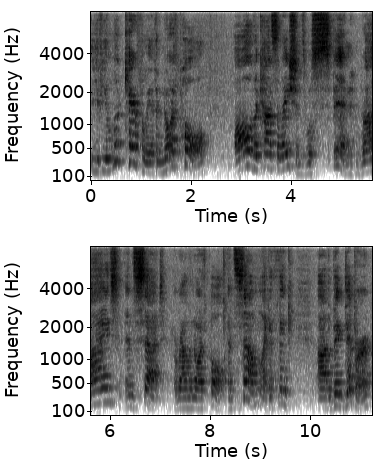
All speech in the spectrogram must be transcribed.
if you look carefully at the North Pole, all of the constellations will spin, rise and set around the North Pole. And some, like I think uh, the Big Dipper,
